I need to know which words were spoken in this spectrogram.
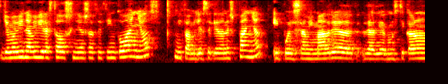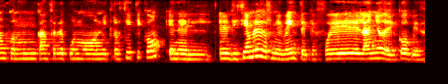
yo me vine a vivir a Estados Unidos hace cinco años, mi familia se quedó en España y pues a mi madre la diagnosticaron con un cáncer de pulmón microcítico en el, en el diciembre de 2020, que fue el año del COVID.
